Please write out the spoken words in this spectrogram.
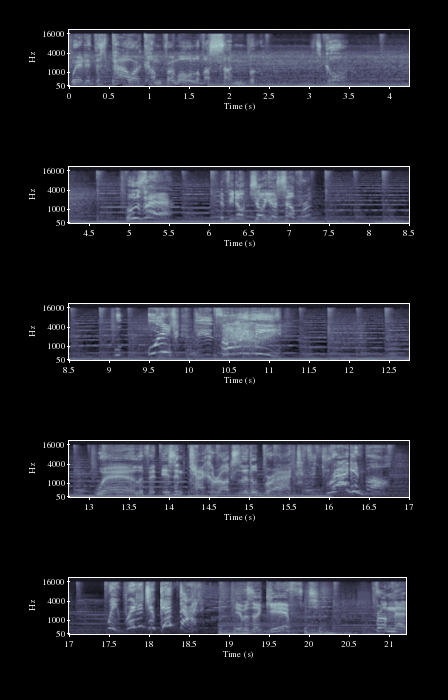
Where did this power come from all of a sudden? It's gone. Who's there? If you don't show yourself... W wait! It's only me! Well, if it isn't Kakarot's little brat. It's a Dragon Ball! Wait, where did you get that? It was a gift. From that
